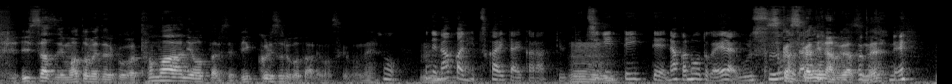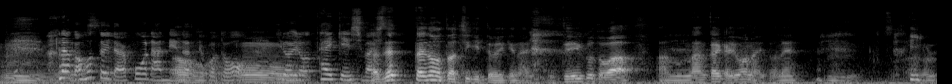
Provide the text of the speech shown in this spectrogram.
一冊にまとめてる子がたまにおったりしてびっくりすることありますけどね。たそう、うん。で中に使いたいからって言って、うん。ちぎっていってなんかノートがえらい薄くスカスカになるやつね。ね うん。なんかほっといたらこうなんねんなっていうことをうん。いろいろ体験しました。絶対ノートはちぎってはいけないっていうことはあの何回か言わないとね、うん、あの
